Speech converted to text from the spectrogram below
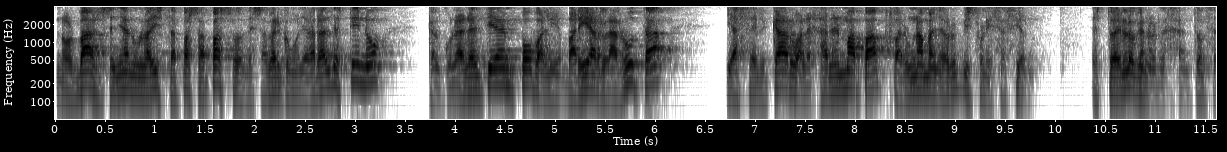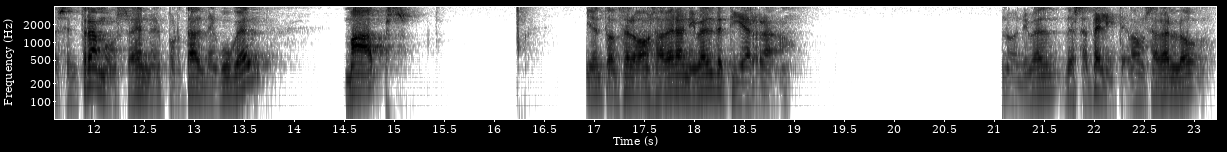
nos va a enseñar una lista paso a paso de saber cómo llegar al destino, calcular el tiempo, variar la ruta y acercar o alejar el mapa para una mayor visualización. Esto es lo que nos deja. Entonces entramos en el portal de Google Maps y entonces lo vamos a ver a nivel de tierra no, a nivel de satélite, vamos a verlo,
